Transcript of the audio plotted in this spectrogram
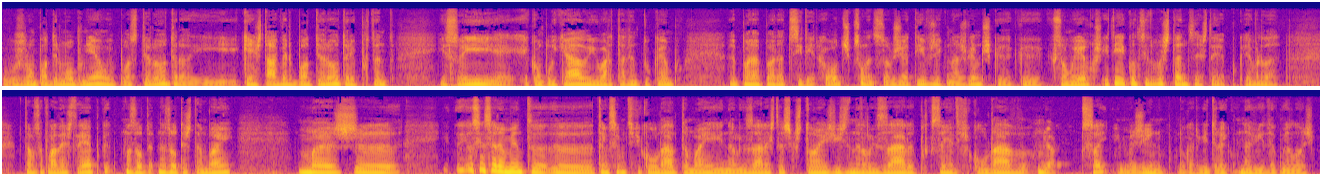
o João pode ter uma opinião, eu posso ter outra, e quem está a ver pode ter outra, e portanto isso aí é, é complicado e o arte está dentro do campo eh, para, para decidir. Há outros que são lances objetivos e que nós vemos que, que, que são erros, e tem acontecido bastante nesta época, é verdade. Estamos a falar desta época, nas nas outras também, mas uh, eu sinceramente uh, tenho sempre dificuldade também em analisar estas questões e generalizar, porque sem a dificuldade, melhor, sei, imagino, porque nunca arbitrei na vida, como é lógico,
